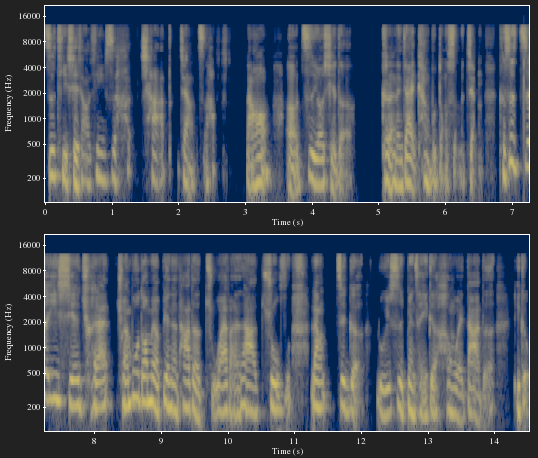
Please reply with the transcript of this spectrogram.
肢体协调性是很差的，这样子哈。然后呃，字又写的可能人家也看不懂什么这样。可是这一些全全部都没有变成他的阻碍，反正他的祝福，让这个鲁伊斯变成一个很伟大的一个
